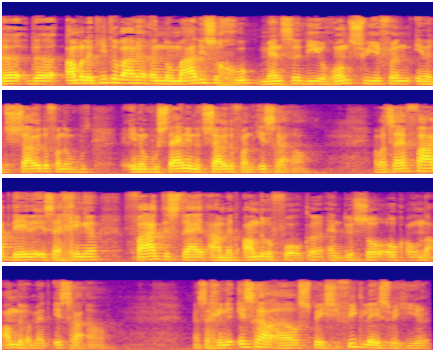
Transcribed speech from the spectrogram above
De, de Amalekieten waren een nomadische groep mensen die rondzwierven in, het zuiden van een, in een woestijn in het zuiden van Israël. En wat zij vaak deden is, zij gingen vaak de strijd aan met andere volken en dus zo ook onder andere met Israël. En zij gingen Israël, specifiek lezen we hier,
